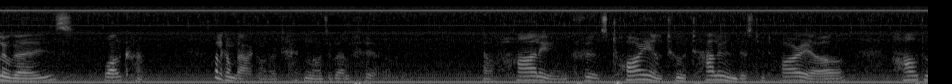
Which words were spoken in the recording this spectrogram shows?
Hello guys, welcome. Welcome back on the Technology Welfare. Now highly tutorial to tell you in this tutorial how to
